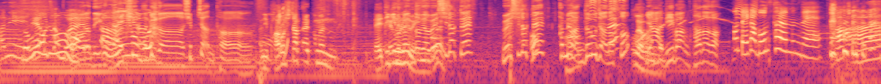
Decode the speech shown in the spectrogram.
아 니, 너무 에러창 어려워. 뭐야, 아 근데 이거? 올킬하기가 쉽지 않다 아니 바로 시작할 거면 레디기는 왜 랜덤이야? 시작돼? 왜 시작돼? 한명 안 들어오지 않았어? 뭐야, 야? 리방 다 나가 어, 내가 몬스터였는데. 아, 아.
